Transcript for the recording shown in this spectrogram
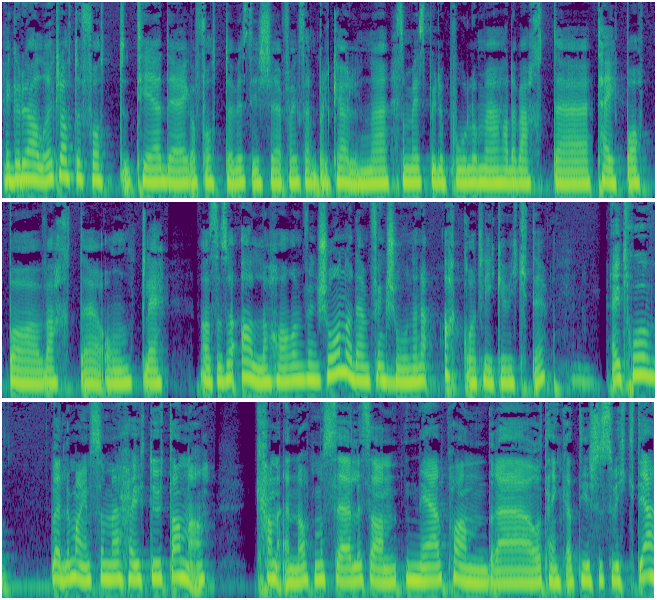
Jeg hadde jo aldri klart å fått til det jeg har fått til hvis ikke f.eks. køllene som jeg spiller polo med, hadde vært eh, teipa opp og vært eh, ordentlig. Altså, så alle har en funksjon, og den funksjonen er akkurat like viktig. Jeg tror veldig mange som er høyt utdanna, kan ende opp med å se litt sånn ned på andre og tenke at de er ikke så viktige.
